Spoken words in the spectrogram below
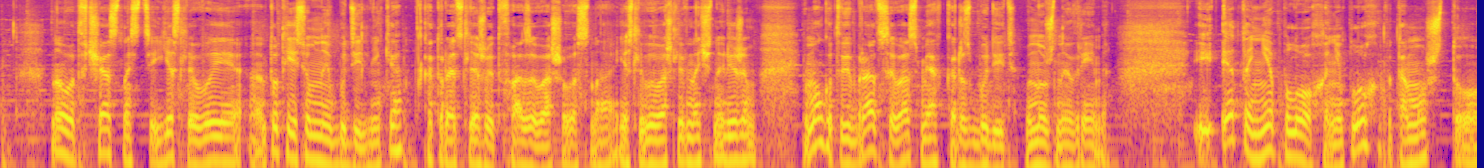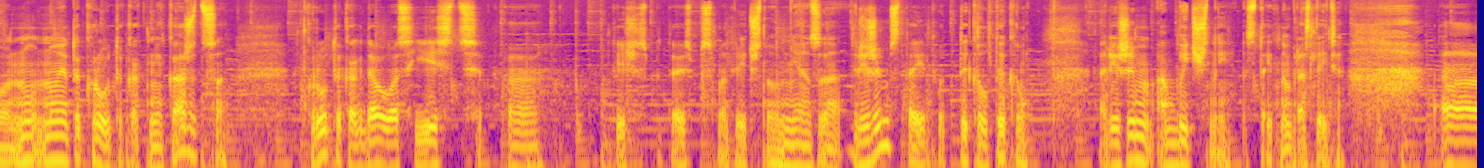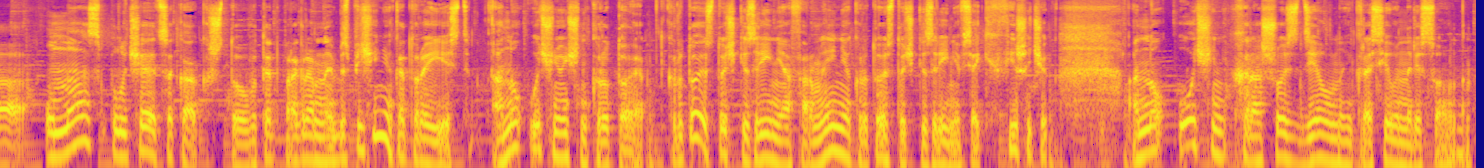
Ну вот в частности, если вы... Тут есть умные будильники, которые отслеживают фазы вашего сна. Если вы вошли в ночной режим, могут вибрации вас мягко разбудить в нужное время. И это неплохо. Неплохо, потому что ну, ну это круто, как мне кажется. Круто, когда у вас есть э, я сейчас пытаюсь посмотреть, что у меня за режим стоит. Вот тыкал-тыкал. Режим обычный стоит на браслете. А, у нас получается как, что вот это программное обеспечение, которое есть, оно очень-очень крутое. Крутое с точки зрения оформления, крутое с точки зрения всяких фишечек. Оно очень хорошо сделано и красиво нарисовано.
